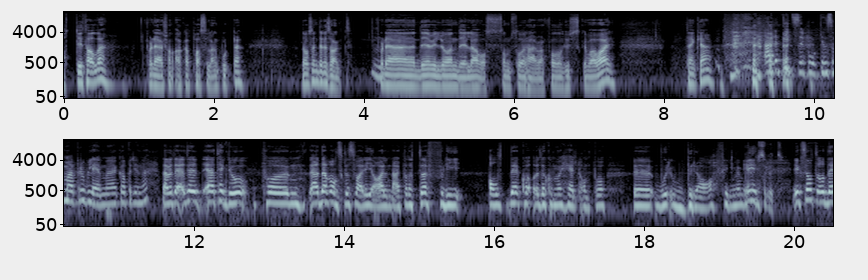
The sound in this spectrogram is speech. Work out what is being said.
80-tallet. For det er sånn akkurat passe langt borte. Det er også interessant. For det, det vil jo en del av oss som står her, i hvert fall huske hva var. Tenker jeg. Er det tidsepoken som er problemet, Katrine? Nei, men det, det, jeg tenker jo på, ja, det er vanskelig å svare ja eller nei på dette, fordi alt, det, det kommer jo helt an på Uh, hvor bra filmen blir. Ikke sant? Og, det,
